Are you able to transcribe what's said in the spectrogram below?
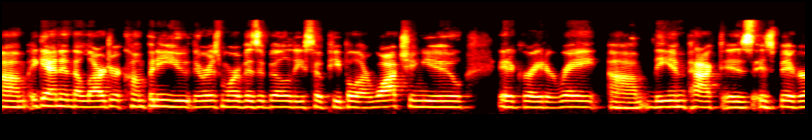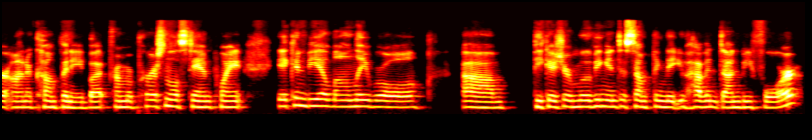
Um, again, in the larger company, you there is more visibility, so people are watching you at a greater rate. Um, the impact is is bigger on a company, but from a personal standpoint, it can be a lonely role. Um, because you're moving into something that you haven't done before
